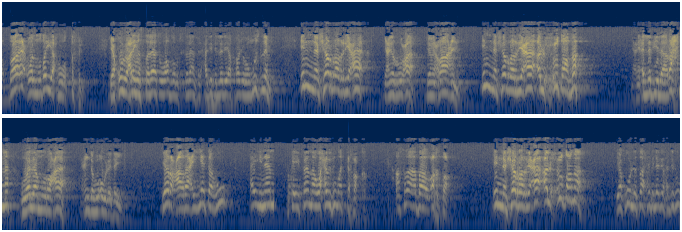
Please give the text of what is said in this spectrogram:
الضائع والمضيع هو الطفل. يقول عليه الصلاة وأفضل السلام في الحديث الذي أخرجه مسلم إن شر الرعاء يعني الرعاة جمع راع. إن شر الرعاء الحطمة يعني الذي لا رحمة ولا مرعاة عنده أو لديه. يرعى رعيته أينما وكيفما وحيثما اتفق. أصاب أو أخطأ. إن شر الرعاء الحطمة. يقول لصاحب الذي يحدثه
